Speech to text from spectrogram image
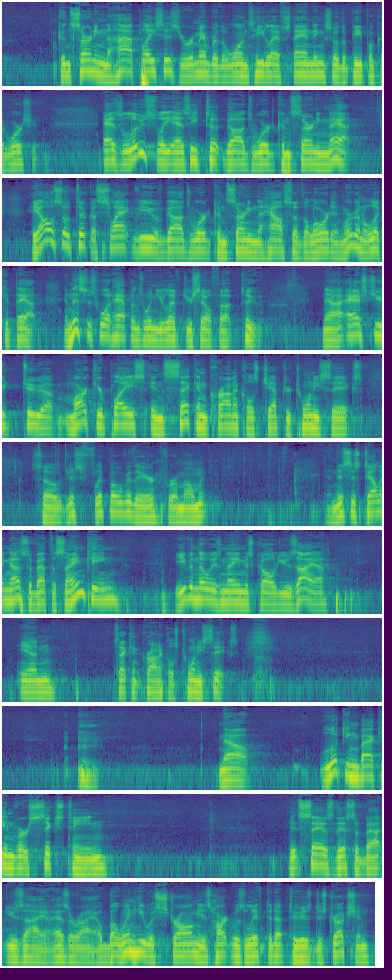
concerning the high places, you remember the ones he left standing so the people could worship, as loosely as he took God's word concerning that, he also took a slack view of God's word concerning the house of the Lord, and we're going to look at that. And this is what happens when you lift yourself up, too. Now, I asked you to uh, mark your place in Second Chronicles chapter 26. So just flip over there for a moment. And this is telling us about the same king, even though his name is called Uzziah in Second Chronicles 26. now, looking back in verse 16, it says this about Uzziah, Azariah. But when he was strong, his heart was lifted up to his destruction.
